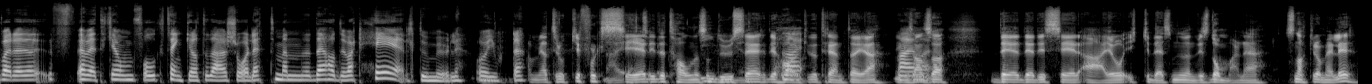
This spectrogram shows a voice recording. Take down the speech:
bare, jeg vet ikke om folk tenker at det er så lett, men det hadde jo vært helt umulig å gjort det. Men jeg tror ikke folk Nei, ser de detaljene som du ser. De har Nei. ikke det trente øyet. Ikke Nei, sant? nei. Så det, det de ser, er jo ikke det som nødvendigvis dommerne snakker om heller.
